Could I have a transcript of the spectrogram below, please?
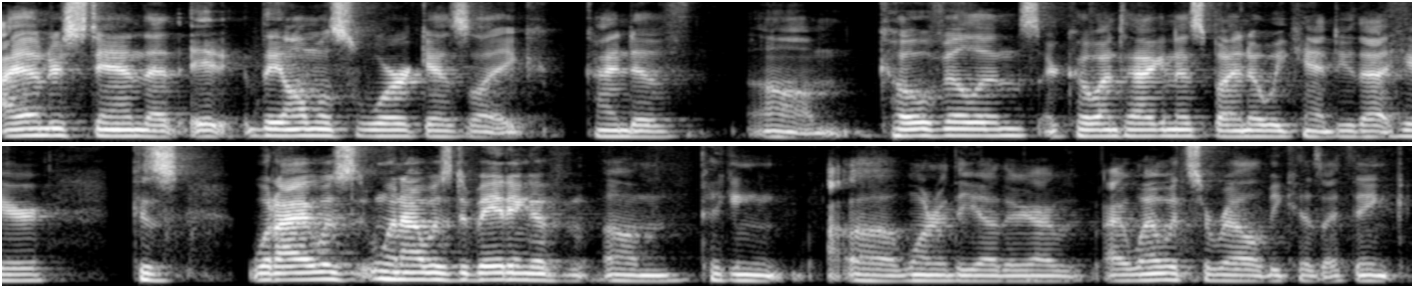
I understand that it they almost work as like kind of um, co-villains or co-antagonists, but I know we can't do that here because what I was when I was debating of um, picking uh, one or the other, I I went with Terrell because I think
